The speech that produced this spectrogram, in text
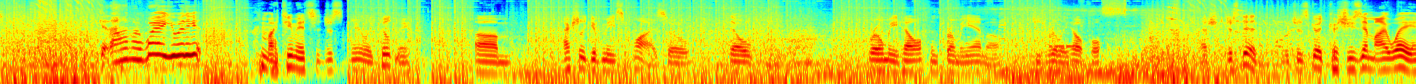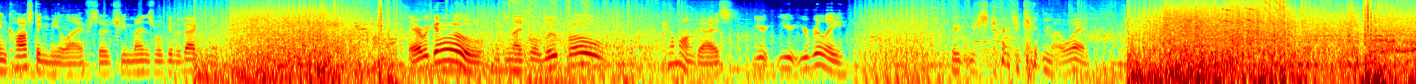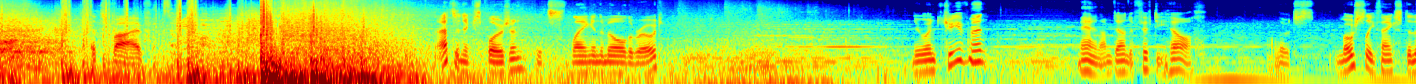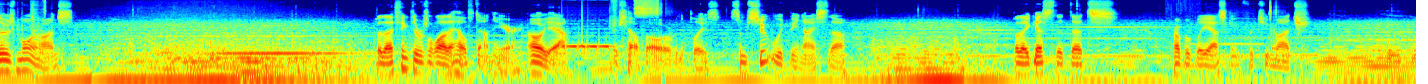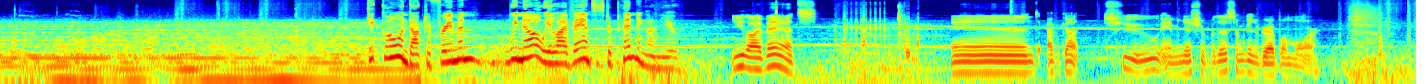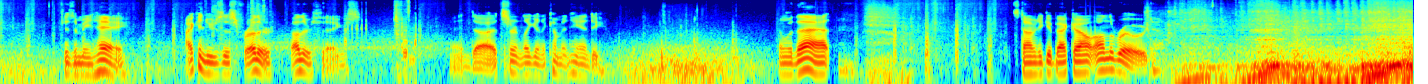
get out of my way, you idiot! my teammates that just nearly killed me. Um, actually give me supplies, so they'll throw me health and throw me ammo, which is really helpful. As she just did, which is good because she's in my way and costing me life, so she might as well give it back to me. There we go. That's a nice little loop. Oh, come on, guys. You're you're, you're really you're, you're starting to get in my way. Five. That's an explosion. It's laying in the middle of the road. New achievement. Man, I'm down to 50 health. Although it's mostly thanks to those morons. But I think there was a lot of health down here. Oh yeah, there's health all over the place. Some suit would be nice though. but I guess that that's probably asking for too much. Get going, Dr. Freeman. We know Eli Vance is depending on you. Eli Vance. And I've got two ammunition for this. I'm going to grab one more. Because, I mean, hey, I can use this for other other things. And uh, it's certainly going to come in handy. And with that, it's time to get back out on the road.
